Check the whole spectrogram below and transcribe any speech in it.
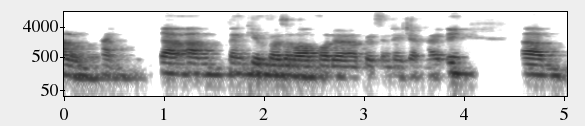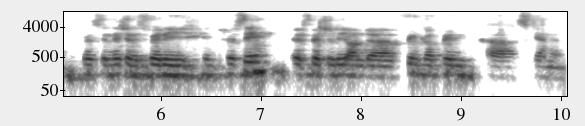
Hello, hi. Yeah, um, thank you first of all for the presentation. I think um, presentation is very interesting, especially on the fingerprint uh, scanner.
